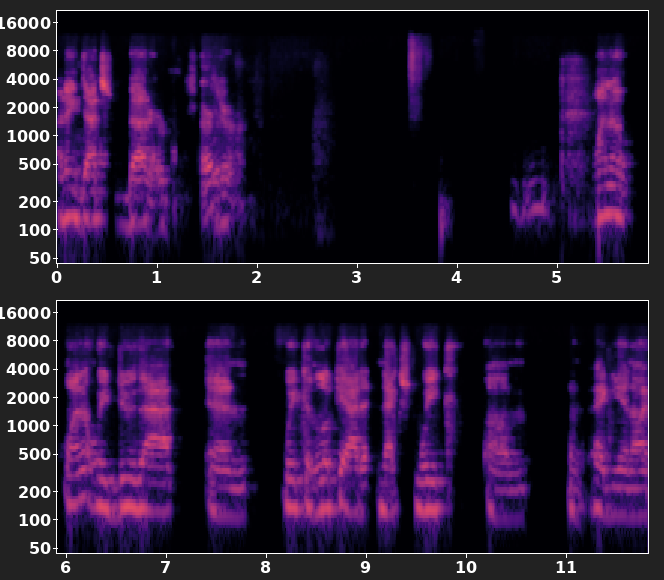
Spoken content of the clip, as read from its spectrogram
I think that's better. Sure. Why don't Why don't we do that, and we can look at it next week um, when Peggy and I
